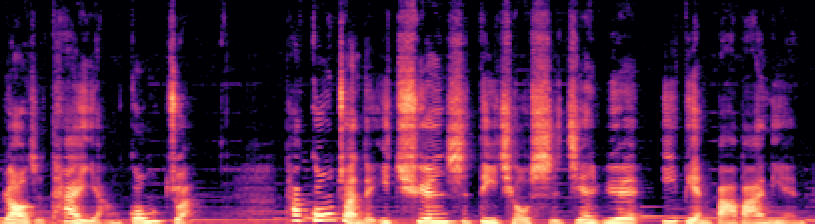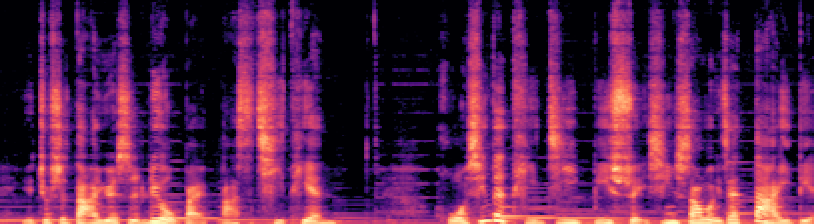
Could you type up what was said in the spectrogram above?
绕着太阳公转，它公转的一圈是地球时间约一点八八年，也就是大约是六百八十七天。火星的体积比水星稍微再大一点，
